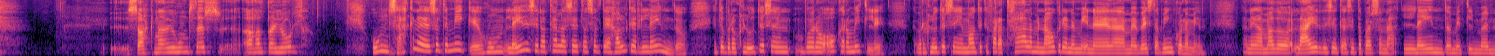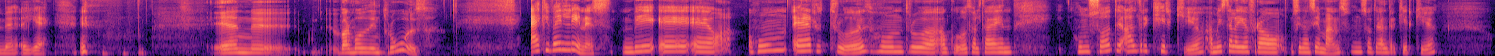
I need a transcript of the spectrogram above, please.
Saknaði hún þess að halda jól? Hún saknaði svolítið mikið, hún leiði sér að tala að setja svolítið hálgeri leindu. Þetta er bara hlutur sem voru okkar á milli. Það voru hlutur sem ég mátti ekki fara að tala með nágrinni mín eða með veista vinkona mín. Þannig að maður læriði sér að setja bara svona leindu mittil mömmu og ég. en uh, var móðin trúið? Ekki vein línis. Við, e, e, hún er trúið, hún trúið á Guð, þáltað hún sóti aldrei kirkju, að minnstalega frá síðan sem manns, hún sóti aldrei kirkju.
